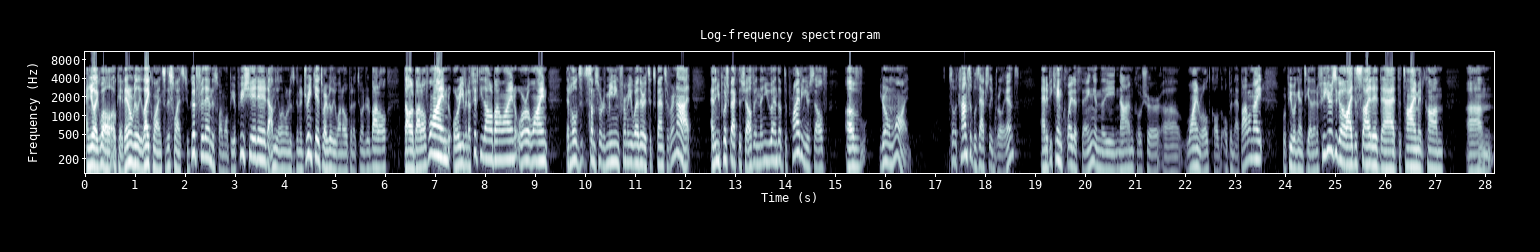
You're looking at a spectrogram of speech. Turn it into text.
and you're like, well, okay, they don't really like wine, so this wine's too good for them. This wine won't be appreciated. I'm the only one who's going to drink it. Do I really want to open a 200 bottle dollar bottle of wine, or even a 50 dollar bottle of wine, or a wine that holds some sort of meaning for me, whether it's expensive or not? And then you push back the shelf, and then you end up depriving yourself of your own wine. So the concept was actually brilliant, and it became quite a thing in the non-kosher uh, wine world called Open That Bottle Night, where people were getting together. And a few years ago, I decided that the time had come um,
